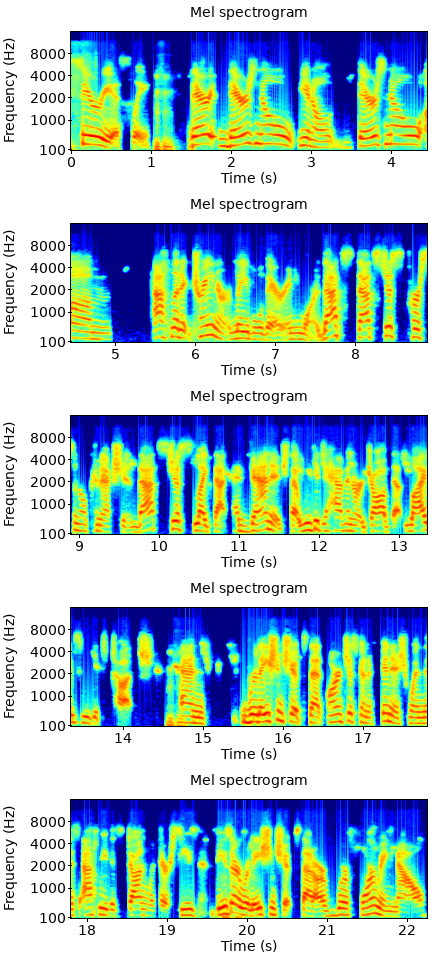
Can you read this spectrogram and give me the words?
Seriously. Mm-hmm. there, there's no, you know, there's no, um, athletic trainer label there anymore. That's that's just personal connection. That's just like that advantage that we get to have in our job, that lives we get to touch. Mm-hmm. And relationships that aren't just going to finish when this athlete is done with their season. These are mm-hmm. relationships that are we're forming now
